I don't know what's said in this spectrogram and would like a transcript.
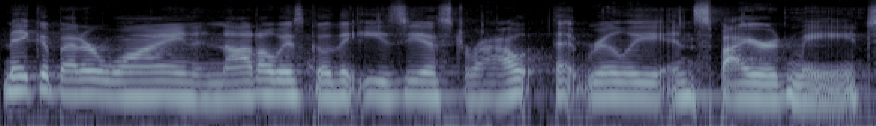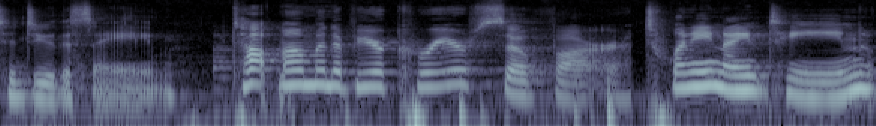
make a better wine and not always go the easiest route that really inspired me to do the same. Top moment of your career so far? 2019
